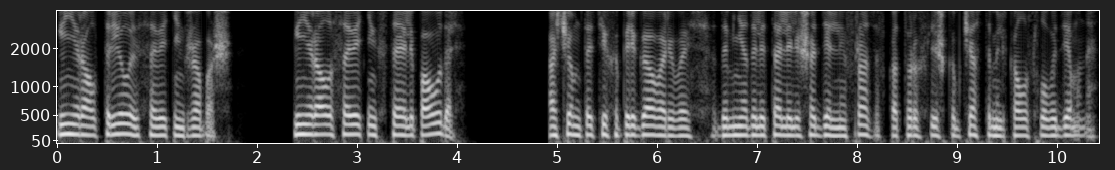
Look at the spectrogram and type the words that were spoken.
генерал Трила и советник Жабаш. Генерал и советник стояли поодаль. О чем-то тихо переговариваясь, до меня долетали лишь отдельные фразы, в которых слишком часто мелькало слово «демоны».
